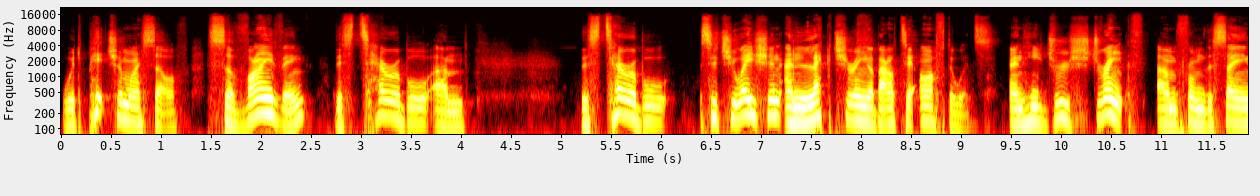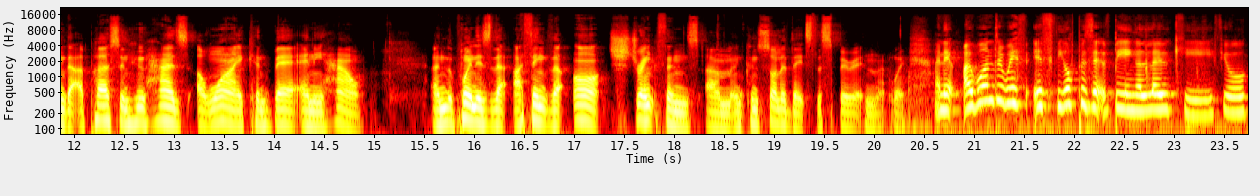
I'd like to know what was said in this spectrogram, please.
would picture myself surviving this terrible, um, this terrible situation and lecturing about it afterwards. And he drew strength um, from the saying that a person who has a why can bear any how. And the point is that I think that art strengthens um, and consolidates the spirit in that way. And it, I wonder if, if the opposite of being a Lowkey, if you're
